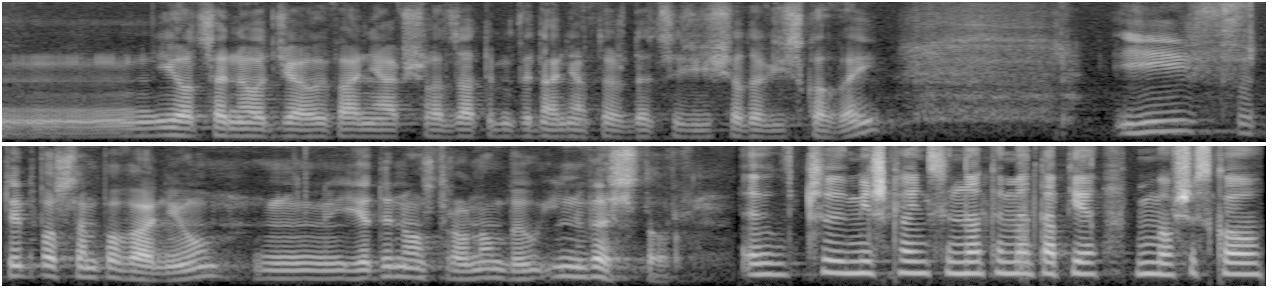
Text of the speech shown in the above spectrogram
mm, i oceny oddziaływania, a w ślad za tym wydania też decyzji środowiskowej. I w tym postępowaniu mm, jedyną stroną był inwestor. Y, Czy mieszkańcy na tym etapie mimo wszystko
